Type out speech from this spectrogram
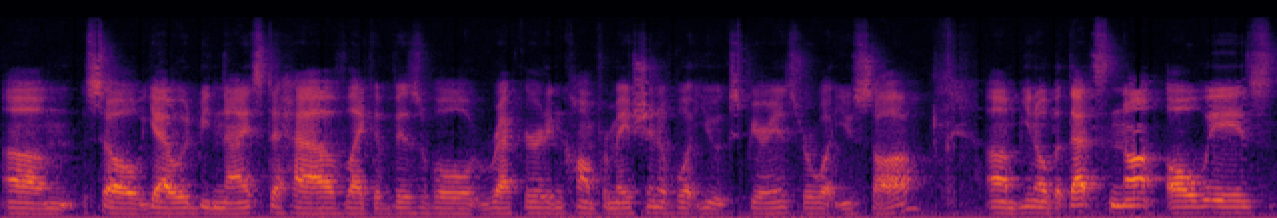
Um, so yeah, it would be nice to have like a visible record and confirmation of what you experienced or what you saw. Um, you know, but that's not always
